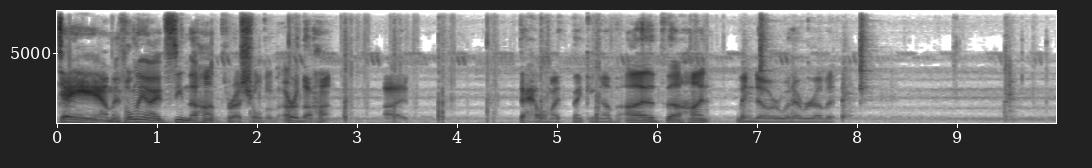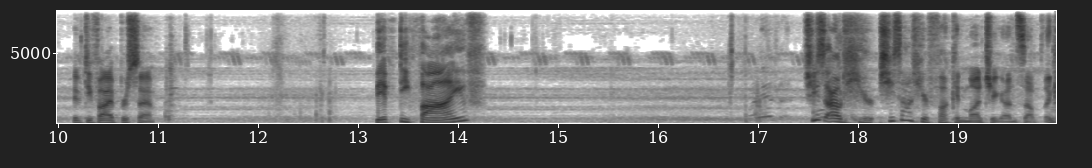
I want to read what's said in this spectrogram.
Damn, if only I had seen the hunt threshold, or the hunt, uh, the hell am I thinking of? Uh, the hunt window or whatever of it. 55%. 55? What is it? She's out here. She's out here fucking munching on something.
